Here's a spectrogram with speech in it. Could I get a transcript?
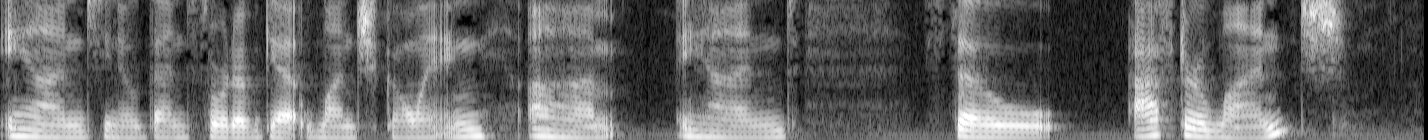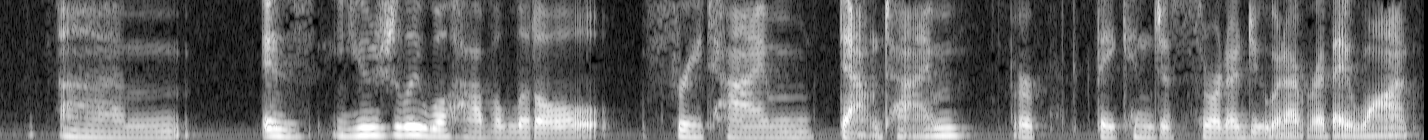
and you know then sort of get lunch going. Um, and so after lunch, um, is usually we'll have a little free time downtime or they can just sort of do whatever they want.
